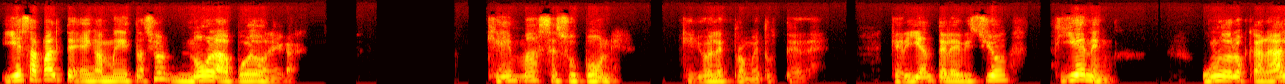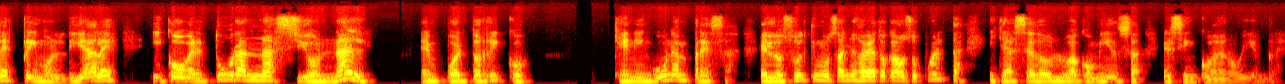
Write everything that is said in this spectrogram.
Y esa parte en administración no la puedo negar. ¿Qué más se supone que yo les prometo a ustedes? querían televisión, tienen uno de los canales primordiales y cobertura nacional en Puerto Rico que ninguna empresa en los últimos años había tocado su puerta y ya CWA comienza el 5 de noviembre.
